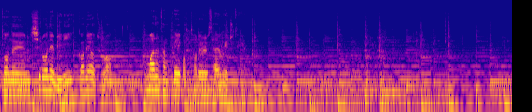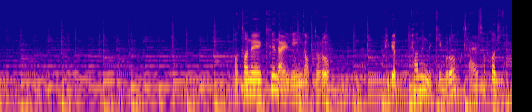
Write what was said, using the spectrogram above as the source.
버터는 실온에 미리 꺼내어 두어 포마드 상태의 버터를 사용해 주세요. 버터는 큰 알갱이가 없도록 비벼 펴는 느낌으로 잘 섞어 주세요.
